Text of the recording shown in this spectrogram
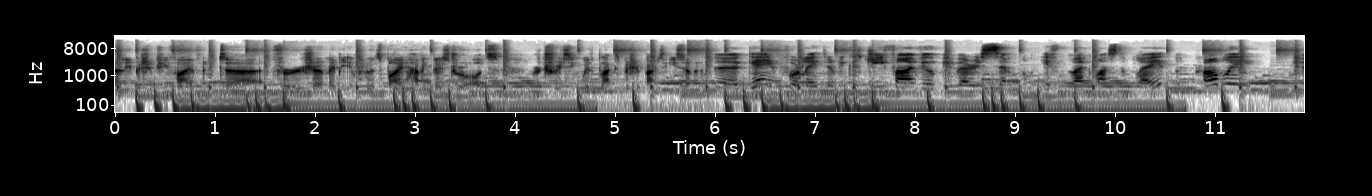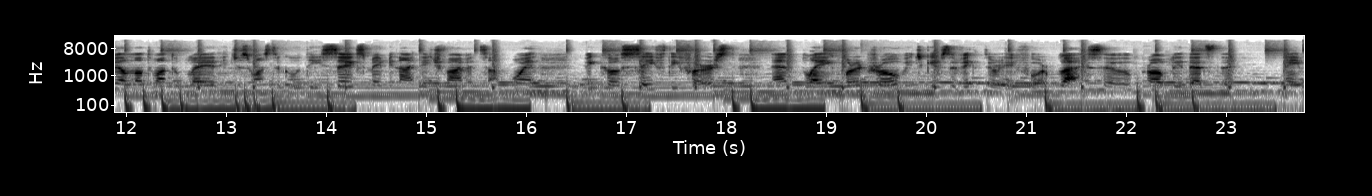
Early Bishop G5 and uh, Firouzja may be influenced by having those draw odds, retreating with Black's Bishop back to E7. The game for later, because G5 will be very simple if Black wants to play it, probably he will not want to play it. He just wants to go D6, maybe Knight H5 at some point, because safety first and playing for a draw, which gives a victory for Black. So probably that's the aim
